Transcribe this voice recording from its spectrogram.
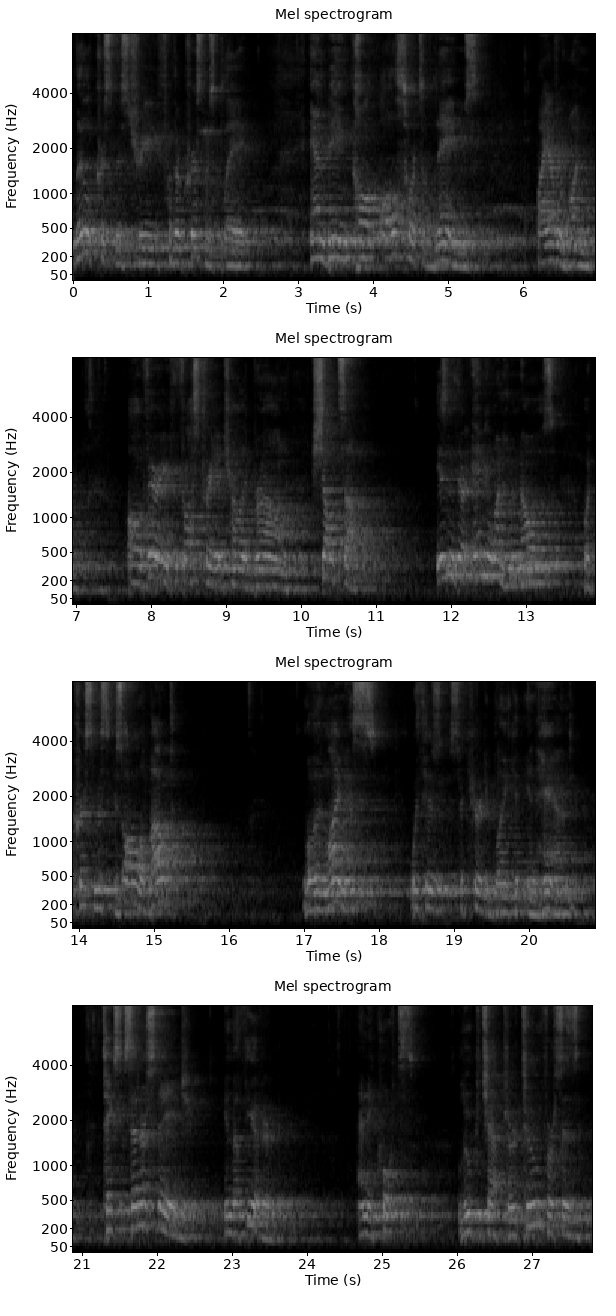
little Christmas tree for their Christmas play and being called all sorts of names by everyone, a very frustrated Charlie Brown shouts up, Isn't there anyone who knows what Christmas is all about? Well, then Linus, with his security blanket in hand, takes center stage in the theater and he quotes Luke chapter 2, verses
